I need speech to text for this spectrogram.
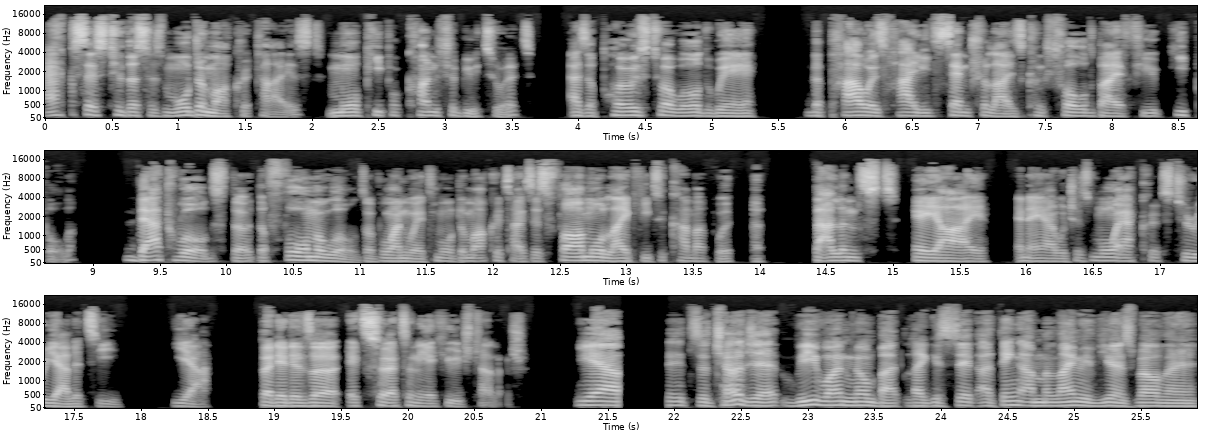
access to this is more democratized, more people contribute to it, as opposed to a world where the power is highly centralized, controlled by a few people. That world, the, the former world of one where it's more democratized, is far more likely to come up with a balanced AI, and AI which is more accurate to reality. Yeah. But it is a, it's certainly a huge challenge. Yeah. It's a challenge that we won't know, but like you said, I think I'm aligned with you as well. Man.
